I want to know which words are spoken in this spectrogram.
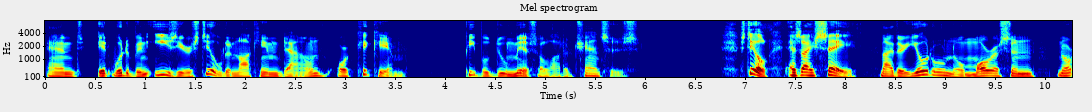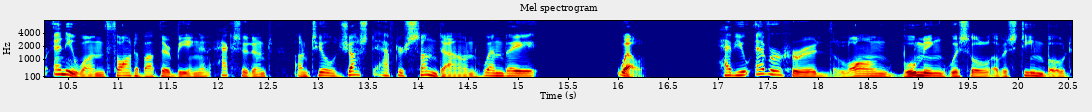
And it would have been easier still to knock him down or kick him. People do miss a lot of chances. Still, as I say, Neither Yodel nor Morrison nor anyone thought about there being an accident until just after sundown when they. Well, have you ever heard the long booming whistle of a steamboat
